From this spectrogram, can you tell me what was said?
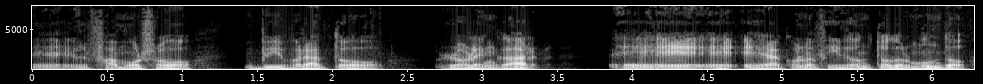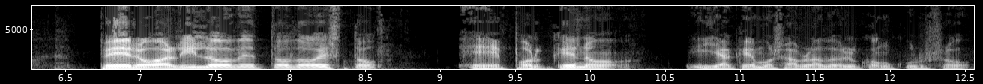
El famoso vibrato Lorengar eh, era conocido en todo el mundo. Pero al hilo de todo esto, eh, ¿por qué no? Y ya que hemos hablado del concurso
